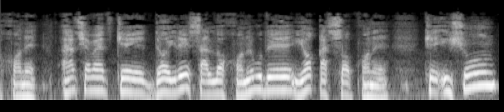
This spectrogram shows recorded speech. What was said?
خانه هر شود که دایره خانه بوده یا خانه که ایشون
